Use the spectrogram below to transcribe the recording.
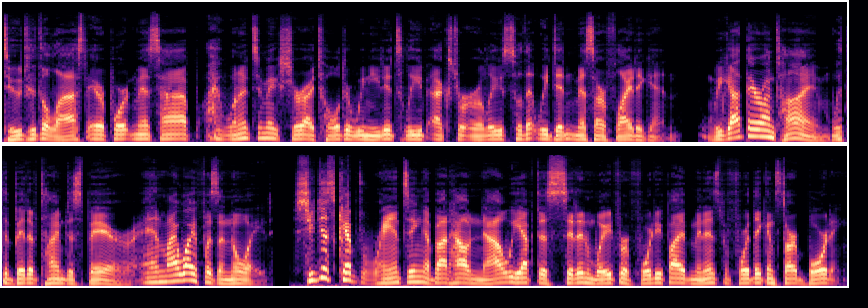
Due to the last airport mishap, I wanted to make sure I told her we needed to leave extra early so that we didn't miss our flight again. We got there on time, with a bit of time to spare, and my wife was annoyed. She just kept ranting about how now we have to sit and wait for 45 minutes before they can start boarding.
